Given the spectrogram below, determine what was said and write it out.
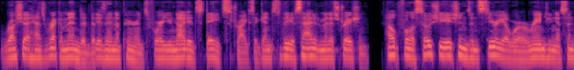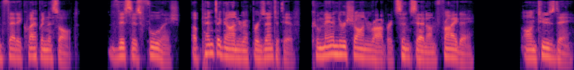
Russia has recommended that is an appearance for United States strikes against the Assad administration, helpful associations in Syria were arranging a synthetic weapon assault. This is foolish, a Pentagon representative, Commander Sean Robertson said on Friday. On Tuesday,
